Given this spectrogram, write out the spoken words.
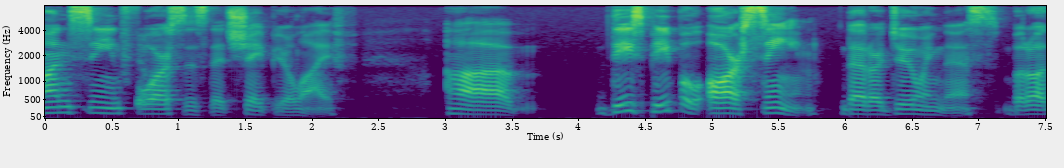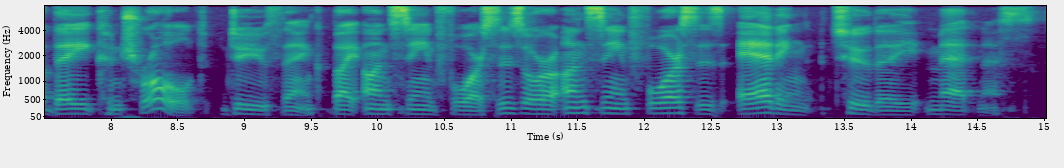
Unseen Forces That Shape Your Life. Uh, these people are seen that are doing this, but are they controlled, do you think, by unseen forces, or are unseen forces adding to the madness?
